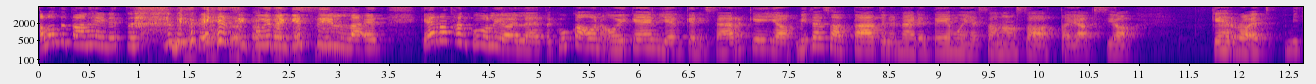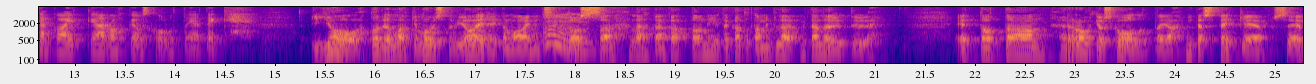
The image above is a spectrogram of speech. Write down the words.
aloitetaan hei nyt, nyt ensin kuitenkin sillä, että kerrothan kuulijoille, että kuka on oikein Jevgeni Särki ja miten sä oot päätynyt näiden teemojen sanan saattajaksi ja kerro, että mitä kaikkea rohkeuskouluttaja tekee. Joo, todellakin loistavia aiheita mainitsit mm. tuossa. Lähdetään katsoa niitä, katsotaan mitä, mitä löytyy. Et tota, rohkeuskouluttaja, mitä se tekee? Se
